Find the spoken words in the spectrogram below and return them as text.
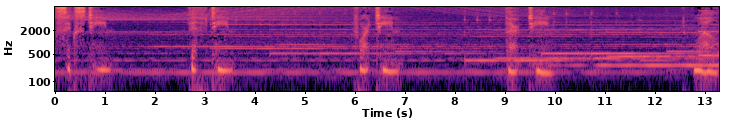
16 15 14 13 12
